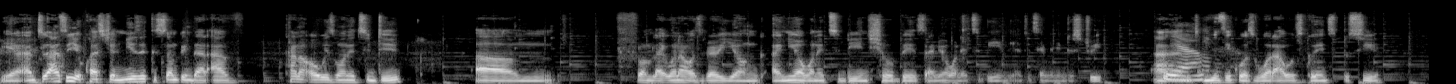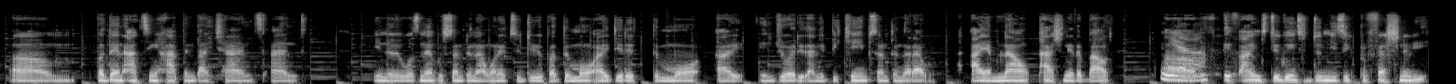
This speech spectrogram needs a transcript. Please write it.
Yeah. And to answer your question, music is something that I've kind of always wanted to do. Um, from like when I was very young, I knew I wanted to be in showbiz. I knew I wanted to be in the entertainment industry. And Yeah. music was what I was going to pursue. Um, but then acting happened by chance and you know, it was never something I wanted to do. But the more I did it, the more I enjoyed it, and it became something that I I am now passionate about. Yeah. Um, if I'm still going to do music professionally,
